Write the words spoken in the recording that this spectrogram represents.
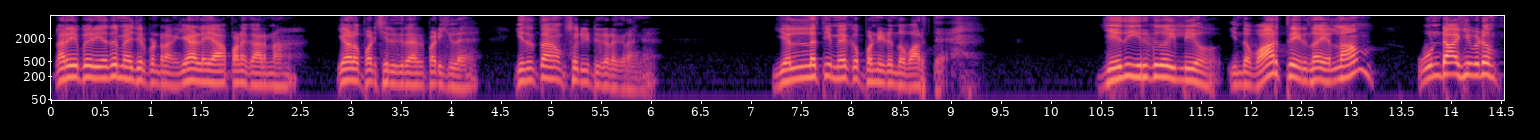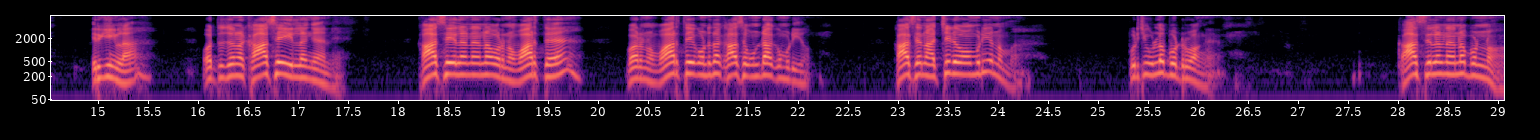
நிறைய பேர் எதை மேஜர் பண்ணுறாங்க ஏழையா? பணக்காரனா? எவ்வளோ படிச்சிருக்கிறார்? படிக்கல. இதைத்தான் சொல்லிட்டு கிடக்குறாங்க. எல்லாத்தையும் மேக்கப் பண்ணிட்டு இந்த வார்த்தை. எது இருக்குதோ இல்லையோ இந்த வார்த்தை இருந்தால் எல்லாம் உண்டாகிவிடும். இருக்கீங்களா? ஒருத்தர் சொன்னால் காசே இல்லைங்கன்னு. காசே இல்லைன்னா என்ன வரணும்? வார்த்தை வரணும். வார்த்தையை கொண்டு தான் காசை உண்டாக்க முடியும். காசை என்ன அச்சிடுவா முடியும் நம்ம? பிடிச்சி உள்ளே போட்டுருவாங்க. காசு இல்லைன்னா என்ன பண்ணணும்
